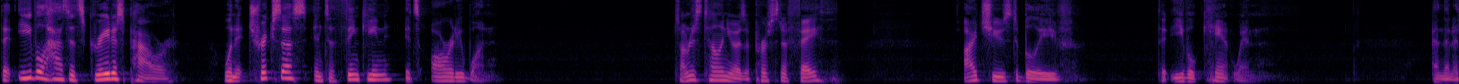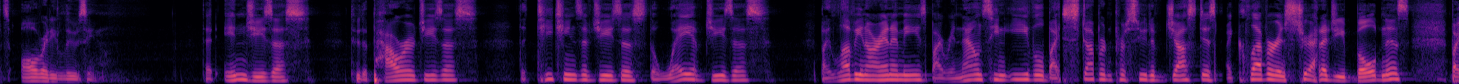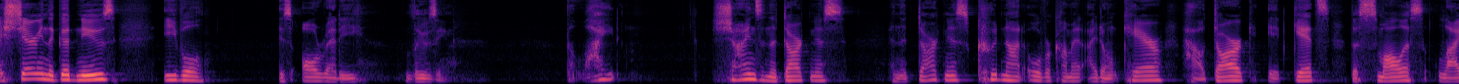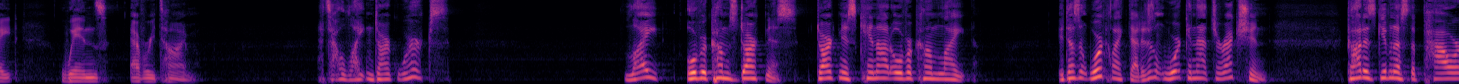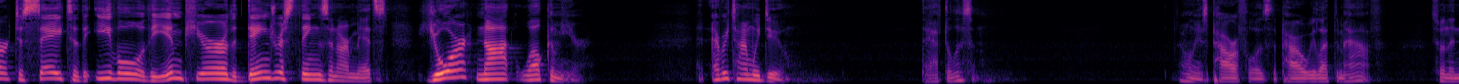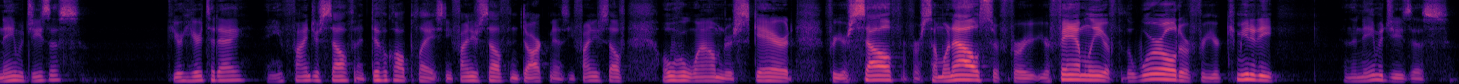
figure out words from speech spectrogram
that evil has its greatest power when it tricks us into thinking it's already won. So I'm just telling you, as a person of faith, I choose to believe that evil can't win and that it's already losing. That in Jesus, through the power of Jesus, the teachings of Jesus, the way of Jesus, by loving our enemies, by renouncing evil, by stubborn pursuit of justice, by clever and strategy boldness, by sharing the good news, evil is already losing. The light shines in the darkness, and the darkness could not overcome it. I don't care how dark it gets, the smallest light wins every time. That's how light and dark works. Light overcomes darkness. Darkness cannot overcome light. It doesn't work like that. It doesn't work in that direction. God has given us the power to say to the evil, the impure, the dangerous things in our midst, You're not welcome here. And every time we do, they have to listen. They're only as powerful as the power we let them have. So, in the name of Jesus, if you're here today and you find yourself in a difficult place, and you find yourself in darkness, you find yourself overwhelmed or scared for yourself or for someone else or for your family or for the world or for your community, in the name of Jesus,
